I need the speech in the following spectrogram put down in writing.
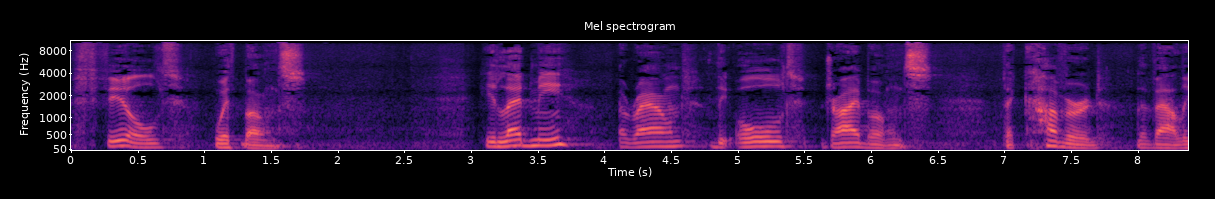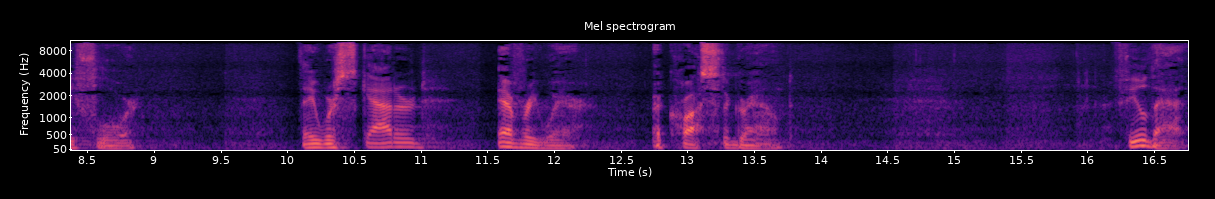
filled with bones. He led me around the old dry bones that covered the valley floor. They were scattered everywhere across the ground. Feel that.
